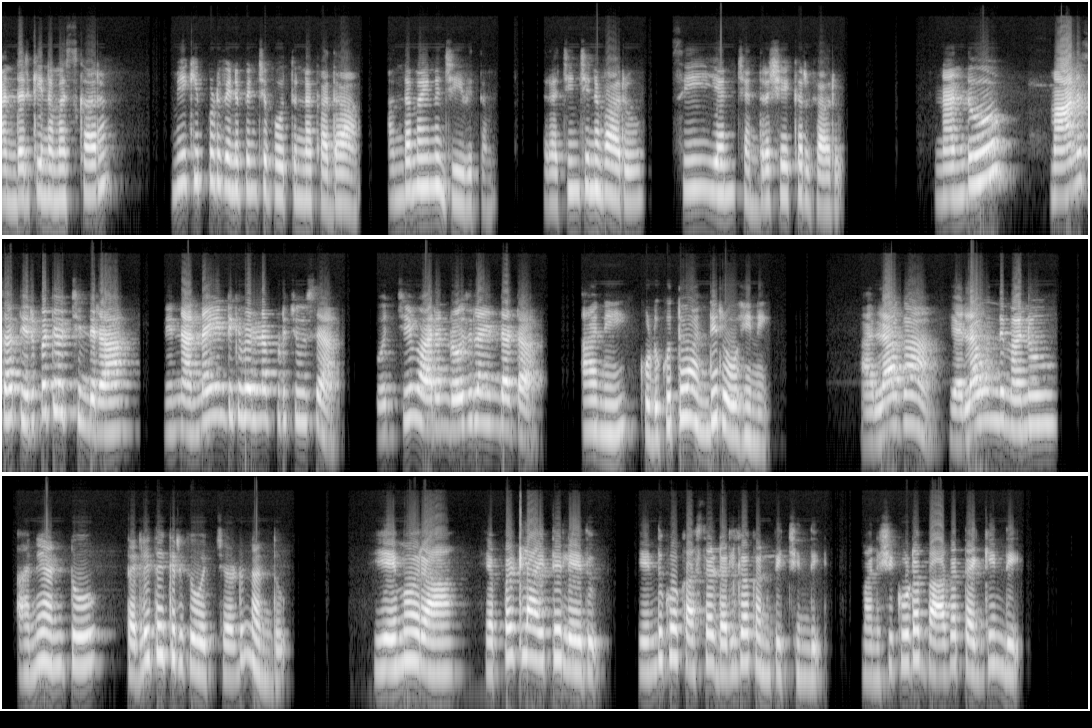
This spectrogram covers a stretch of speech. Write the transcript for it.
అందరికీ నమస్కారం. మీకిప్పుడు వినిపించబోతున్న కథ అందమైన జీవితం. రచించిన వారు సిఎన్ చంద్రశేఖర్ గారు. నందు మానస తిరుపతి వచ్చిందిరా. నిన్న అన్నయ్య ఇంటికి వెళ్ళినప్పుడు చూసా వచ్చి వారం రోజులైందట. అని కొడుకుతో అంది రోహిణి. అలాగా? ఎలా ఉంది మను? అని అంటూ తల్లి దగ్గరికి వచ్చాడు నందు. ఏమోరా ఎప్పట్లా అయితే లేదు. ఎందుకో కాస్త డల్గా కనిపించింది. మనిషి కూడా బాగా తగ్గింది.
